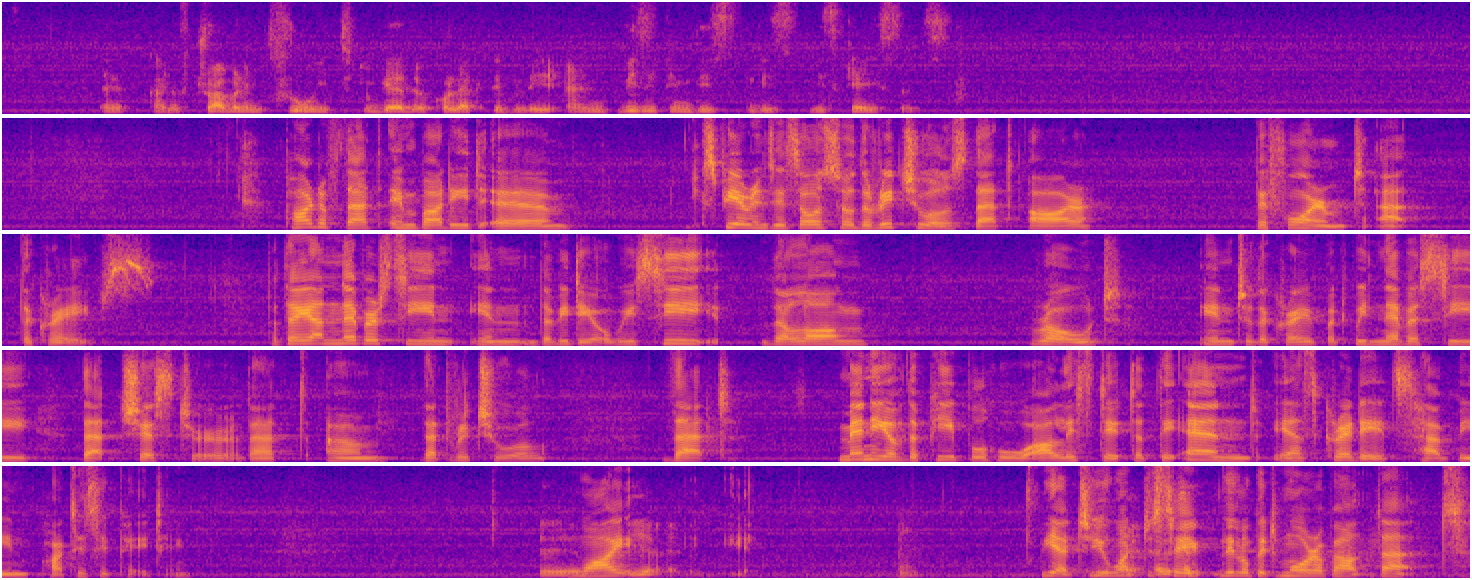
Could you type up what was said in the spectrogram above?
uh, kind of traveling through it together collectively and visiting these these these cases part of that embodied um experience is also the rituals that are performed at the graves. But they are never seen in the video. We see the long road into the grave, but we never see that gesture, that, um, that ritual, that many of the people who are listed at the end as credits have been participating. Um, Why? Yeah. Yeah, do you want to say a little bit more about that?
